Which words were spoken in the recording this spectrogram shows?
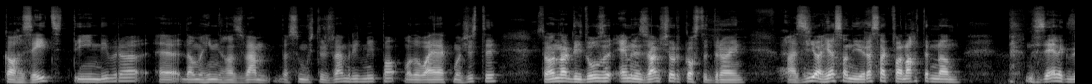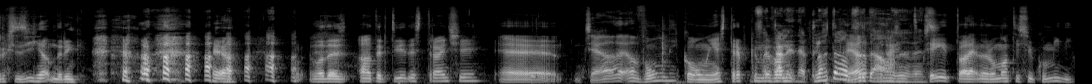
ik had gezegd tegen Debra eh, dat we gingen gaan zwemmen. Dat ze moesten er zwemmen mee pakken, maar dat was eigenlijk maar juist. hè. Ze hadden naar die dozen in mijn zwemshort kosten draaien. Maar zie je, heel aan die rustzak van achteren dan. Dus eigenlijk droeg ze zich aan de ring. ja. Wat is, had er tweede strandje. Eh, ik zei, ja, ja volgende, ik kom eerst tripje Vertel van... Ja, ik zei het, was een romantische comedie.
